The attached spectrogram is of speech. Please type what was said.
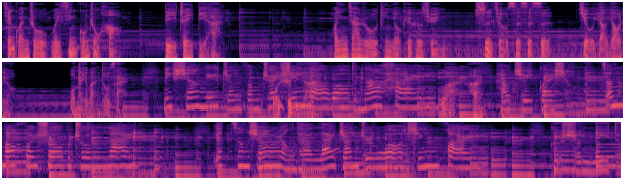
请关注微信公众号 DJ 彼岸。欢迎加入听友 QQ 群四九四四四九幺幺六，我每晚都在。你像一阵风吹进了我的脑海，晚安。好奇怪，声音怎么会说不出来？也曾想让它来占据我的心怀，可是你的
